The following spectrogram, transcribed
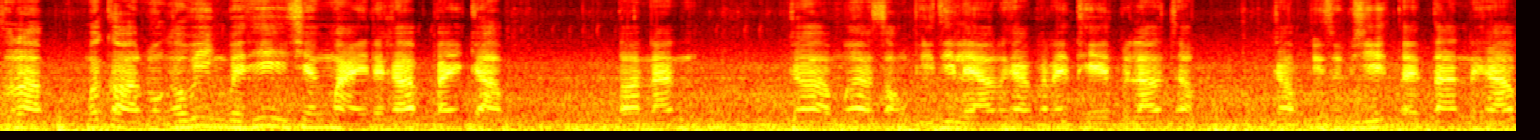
สำหรับเมื่อก่อนผมก็วิ่งไปที่เชียงใหม่นะครับ ไปกับตอนนั้นก็เมื่อ 2 ปีที่แล้วนะครับ ก็ได้เทสไปแล้วจับกับมิ t ูบิชิไททันนะครับ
